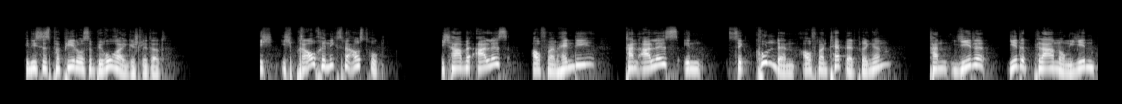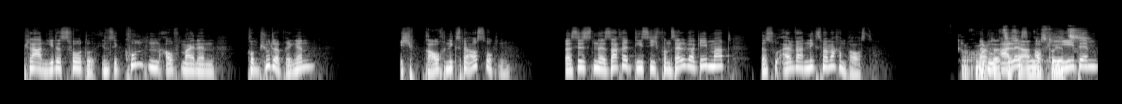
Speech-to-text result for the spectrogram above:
in dieses papierlose Büro reingeschlittert. Ich, ich brauche nichts mehr ausdrucken. Ich habe alles auf meinem Handy, kann alles in Sekunden auf mein Tablet bringen, kann jede, jede Planung, jeden Plan, jedes Foto in Sekunden auf meinen Computer bringen. Ich brauche nichts mehr ausdrucken. Das ist eine Sache, die sich von selber ergeben hat, dass du einfach nichts mehr machen brauchst. Guck Weil mal, du alles ja an, auf du jedem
